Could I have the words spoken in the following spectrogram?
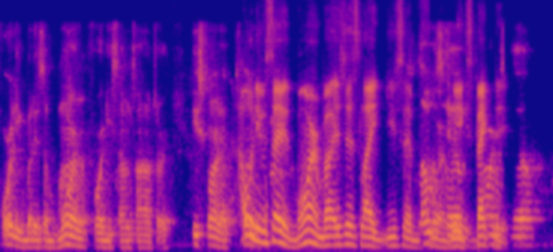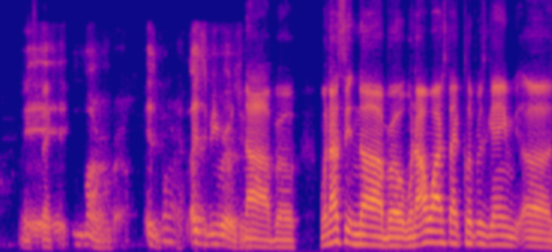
40, but it's a boring 40 sometimes, or he's scoring a. 20. I wouldn't even say it's boring, but it's just like you said before, we expect it. We expect it. It's boring, bro. It's boring. Let's be real. Nah, bro. When I see nah, bro. When I watched that Clippers game, uh,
